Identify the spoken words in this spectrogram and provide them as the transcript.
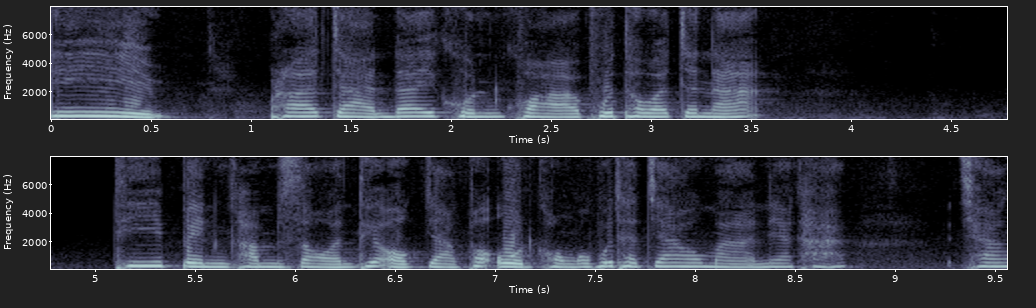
ที่พระอาจารย์ได้ค้นคว้าพุทธวจนะ ที่เป็นคำสอนที่ออกจากพระโอษฐ์ของพระพุทธเจ้ามาเนี่ยค่ะ ช่าง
